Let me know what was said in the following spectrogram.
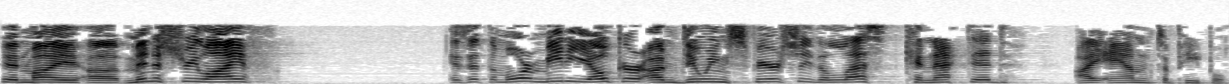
in my uh, ministry life is that the more mediocre I'm doing spiritually, the less connected I am to people.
